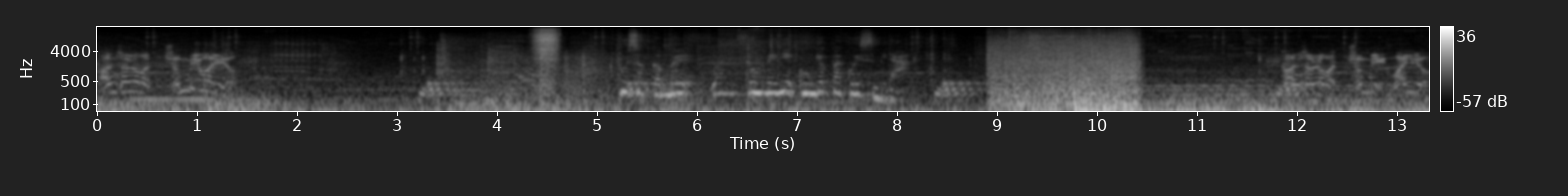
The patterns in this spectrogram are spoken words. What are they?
건설로봇 준비 완료. 부속 건물 완- 동맹이 공격받고 있습니다. 건설로봇 준비 완료.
